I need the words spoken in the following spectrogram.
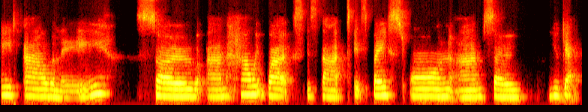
paid hourly. So um, how it works is that it's based on, um, so you get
